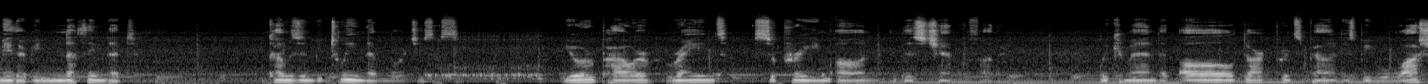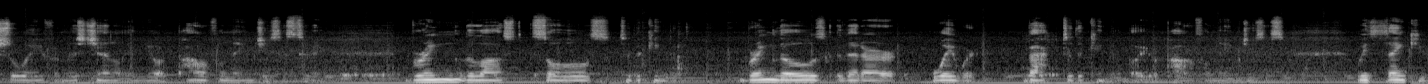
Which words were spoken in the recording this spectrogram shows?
May there be nothing that comes in between them, Lord Jesus. Your power reigns supreme on this channel, Father. We command that all dark principalities be washed away from this channel in your powerful name, Jesus, today. Bring the lost souls to the kingdom. Bring those that are wayward back to the kingdom by your powerful name, Jesus. We thank you,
